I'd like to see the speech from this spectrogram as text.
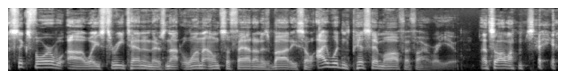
six four, uh, weighs three ten, and there's not one ounce of fat on his body. So I wouldn't piss him off if I were you. That's all I'm saying.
